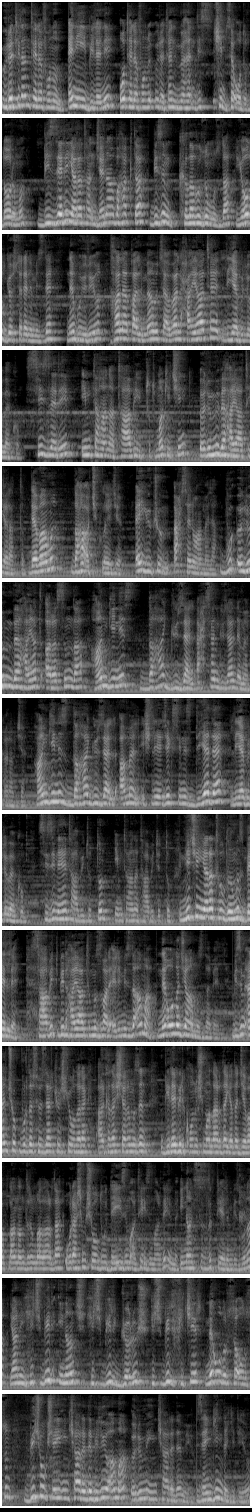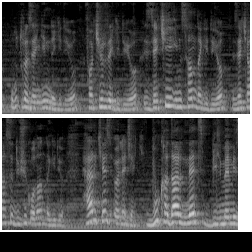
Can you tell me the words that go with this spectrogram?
Üretilen telefonun en iyi bileni o telefonu üreten mühendis kimse odur. Doğru mu? Bizleri yaratan Cenab-ı Hak da bizim kılavuzumuzda, yol gösterenimizde ne buyuruyor? Halakal mevte vel hayate liyebluvekum. Sizleri imtihana tabi tutmak için ölümü ve hayatı yarattım. Devamı daha açıklayıcı. Ey yüküm ahsenu amela. Bu ölüm ve hayat arasında hanginiz daha güzel, ahsen güzel demek Arapça. Hanginiz daha güzel amel işleyeceksiniz diye de liyebluvekum. Sizi neye tabi tuttum? İmtihana tabi tuttum. Niçin yaratıldığımız belli. Sabit bir hayatımız var elimizde ama ne olacağımız da belli. Bizim en çok burada Sözler Köşkü olarak arkadaşlarımızın birebir konuşmalarda ya da cevaplandırmalarda uğraşmış olduğu deizm, ateizm var değil mi? İnançsızlık diyelim biz buna. Yani hiçbir inanç, hiçbir görüş, hiçbir fikir ne olursa olsun birçok şeyi inkar edebiliyor ama ölümü inkar edemiyor. Zengin de gidiyor, ultra zengin de gidiyor, fakir de gidiyor, zeki insan da gidiyor, zekası düşük olan da gidiyor. Herkes ölecek. Bu kadar net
